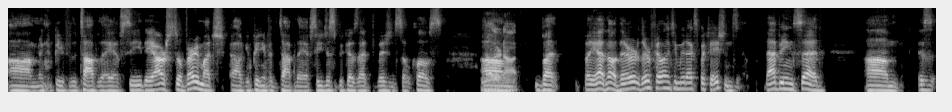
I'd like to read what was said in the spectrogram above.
um, and compete for the top of the AFC. They are still very much uh, competing for the top of the AFC just because that division's so close. No, um, they're not. But but yeah, no, they're they're failing to meet expectations. That being said, um, is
